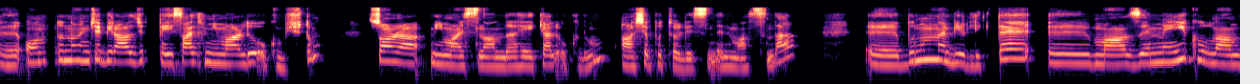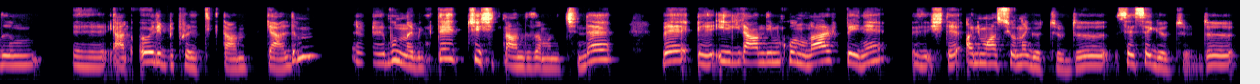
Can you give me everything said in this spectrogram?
E, ondan önce birazcık peysaj mimarlığı okumuştum. Sonra Mimar Sinan'da heykel okudum. Ahşap atölyesindenim aslında. E, bununla birlikte e, malzemeyi kullandığım, e, yani öyle bir pratikten geldim. E, bununla birlikte çeşitlendi zaman içinde. Ve e, ilgilendiğim konular beni işte animasyona götürdü, sese götürdü,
